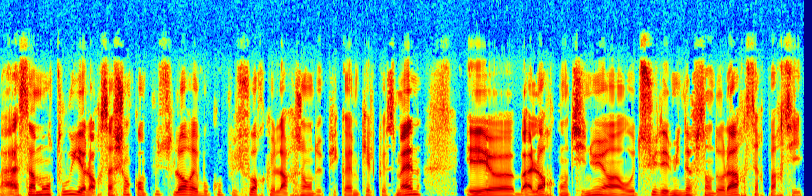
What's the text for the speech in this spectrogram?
bah, ça montouille. Alors sachant qu'en plus l'or est beaucoup plus fort que l'argent depuis quand même quelques semaines et euh, bah, l'or continue hein, au-dessus des 1900 dollars, c'est reparti.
